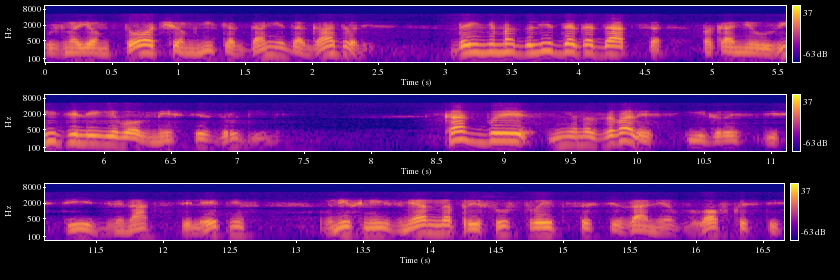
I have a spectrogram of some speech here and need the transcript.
узнаем то, о чем никогда не догадывались, да и не могли догадаться, пока не увидели его вместе с другими. Как бы ни назывались игры 10-12-летних, в них неизменно присутствует состязание в ловкости,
